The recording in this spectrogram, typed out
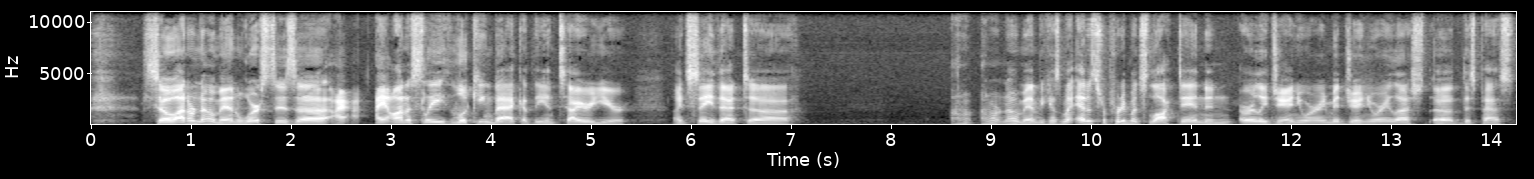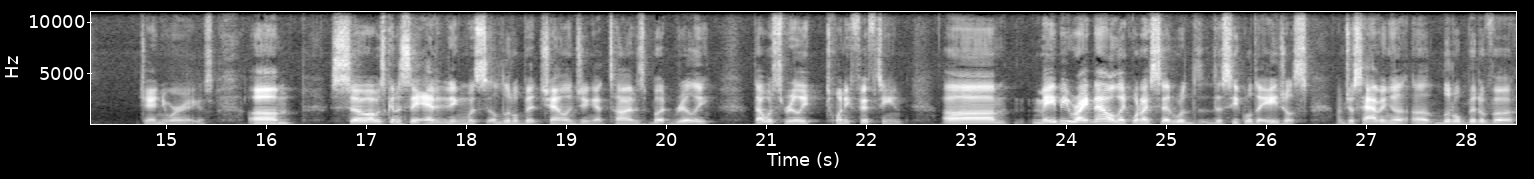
so I don't know, man. Worst is uh, I I honestly looking back at the entire year, I'd say that uh, I don't I don't know, man, because my edits were pretty much locked in in early January, mid January last uh, this past January, I guess. Um, so I was going to say editing was a little bit challenging at times, but really, that was really 2015. Um, maybe right now, like what I said with the sequel to Ageless, I'm just having a, a little bit of a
